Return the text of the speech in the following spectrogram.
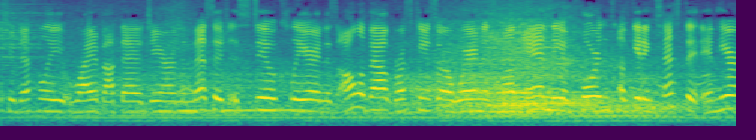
Guys. You're definitely right about that, Jaron. The message is still clear, and it's all about Breast Cancer Awareness Month and the importance of getting tested. And here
